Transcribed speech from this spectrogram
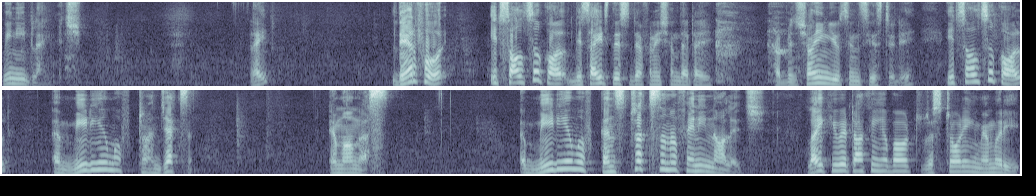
we need language. Right? Therefore, it's also called, besides this definition that I have been showing you since yesterday, it's also called a medium of transaction among us, a medium of construction of any knowledge. Like you were talking about restoring memory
